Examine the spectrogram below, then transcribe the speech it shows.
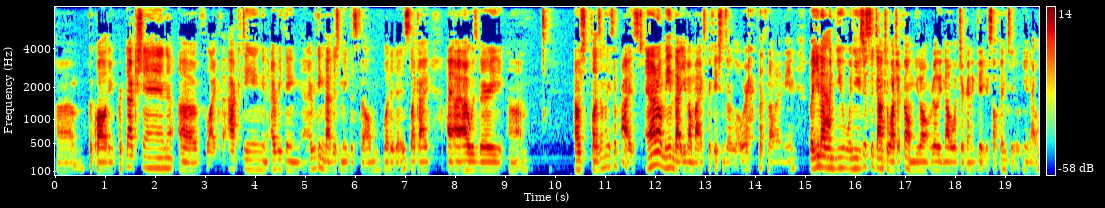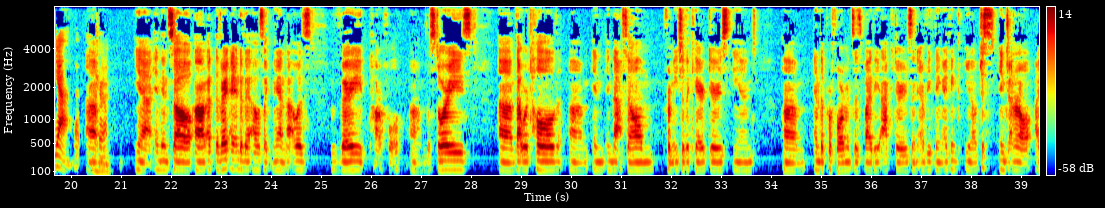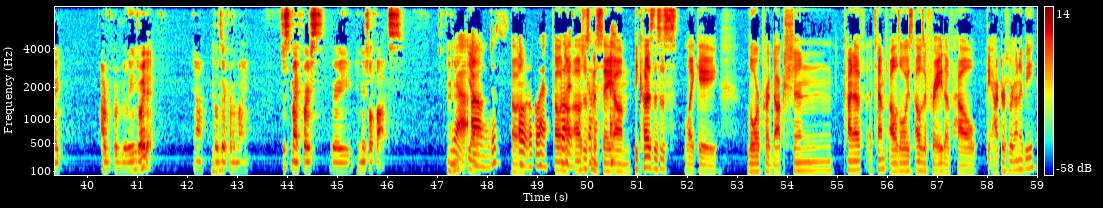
um, the quality of production, of like the acting and everything, everything that just made this film what it is. Like I, I, I was very, um, I was pleasantly surprised, and I don't mean that you know my expectations are lower. That's not what I mean. But you know Yeah. when you when you just sit down to watch a film, you don't really know what you're going to get yourself into. You know. Yeah, that's Um, true. Yeah, and then so um, at the very end of it, I was like, man, that was very powerful. Um, the stories um, that were told um, in in that film from each of the characters and um, and the performances by the actors and everything. I think you know, just in general, I I, I really enjoyed it. Yeah, those are kind of my just my first very initial thoughts. Mhm. Yeah. yeah. Um. Just. Oh, Oh, no. no. Go ahead. Oh go no, ahead. I was just Go gonna ahead. say, um, because this is like a lower production kind of attempt. I was always I was afraid of how the actors were gonna be,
